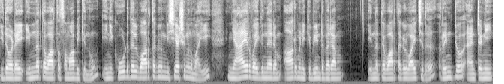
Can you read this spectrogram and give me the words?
ഇതോടെ ഇന്നത്തെ വാർത്ത സമാപിക്കുന്നു. ഇനി കൂടുതൽ വാർത്തകളും വിശേഷങ്ങളുമായി ഞായർ വൈകുന്നേരം ആറു മണിക്ക് വീണ്ടും വരാം. ഇന്നത്തെ വാർത്തകൾ വായിച്ചത് റിന്റോ ആന്റണി.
